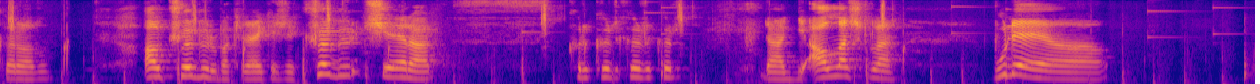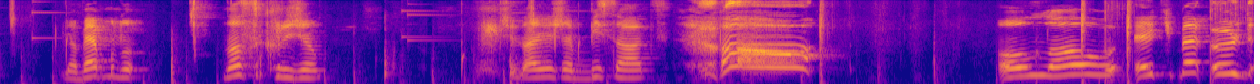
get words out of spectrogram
kıralım. Al kömür bakın arkadaşlar. Kömür işe yarar. Kır kır kır kır. Ya Allah aşkına. Bu ne ya? Ya ben bunu nasıl kıracağım? Şimdi arkadaşlar bir saat. Aa! Allahu Ekber öldü.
